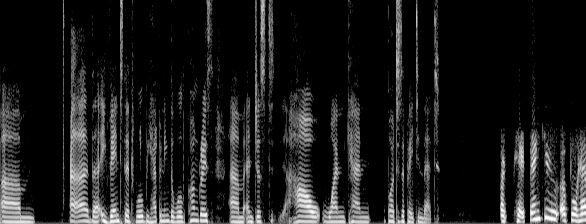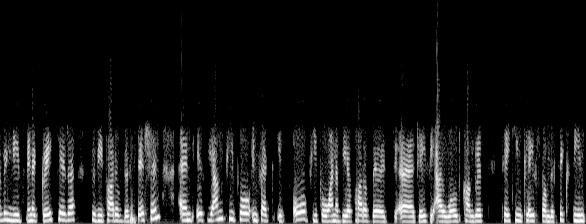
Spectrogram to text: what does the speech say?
Um, uh, the event that will be happening, the World Congress, um, and just how one can participate in that. Okay, thank you uh, for having me. It's been a great pleasure to be part of this session. And if young people, in fact, if all people want to be a part of the uh, JCI World Congress taking place from the 16th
